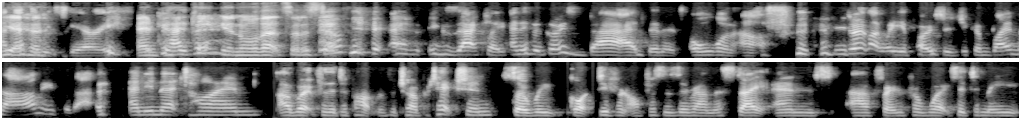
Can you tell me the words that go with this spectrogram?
yeah. that's a bit scary. And packing and all that sort of stuff. yeah, and exactly. And if it goes bad, then it's all on us. if you don't like where you're posted, you can blame the army for that. And in that time, I worked for the Department for Child Protection. So we got different offices around the state. And a friend from work said to me,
